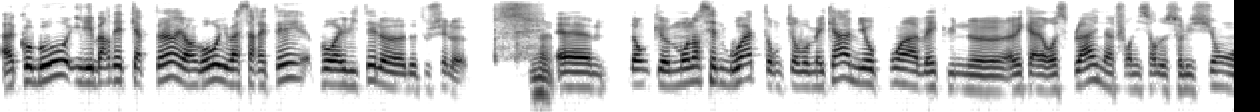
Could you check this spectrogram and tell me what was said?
Un Kobo, il est bardé de capteurs et en gros, il va s'arrêter pour éviter le, de toucher le. Euh, donc euh, mon ancienne boîte, donc Turbomeca, a mis au point avec une euh, avec Aerospline, un fournisseur de solutions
